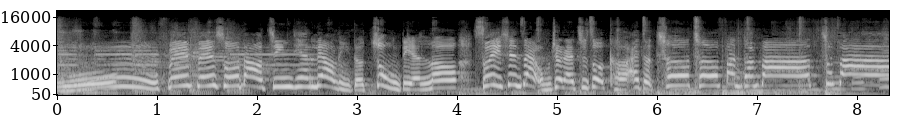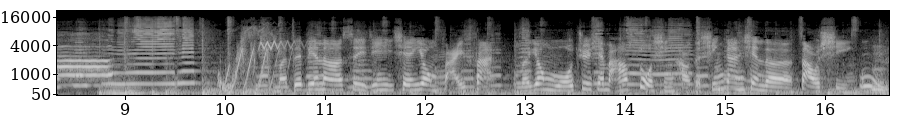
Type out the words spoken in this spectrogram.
哦，菲菲说到今天料理的重点喽，所以现在我们就来制作可爱的车车饭团吧，出发。我们这边呢是已经先用白饭，我们用模具先把它塑形好的新干线的造型。嗯，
